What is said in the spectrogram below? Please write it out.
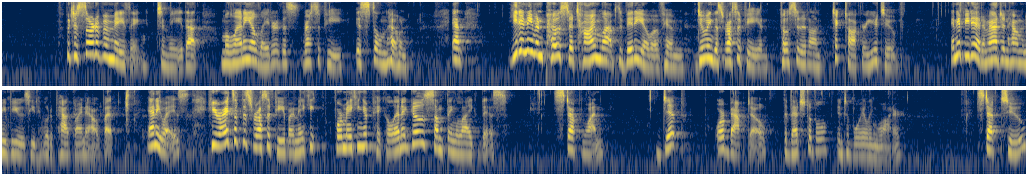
which is sort of amazing to me that millennia later, this recipe is still known. And he didn't even post a time lapse video of him doing this recipe and posted it on TikTok or YouTube. And if he did, imagine how many views he would have had by now. But, anyways, he writes up this recipe by making, for making a pickle, and it goes something like this Step one dip or bapto the vegetable into boiling water. Step two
